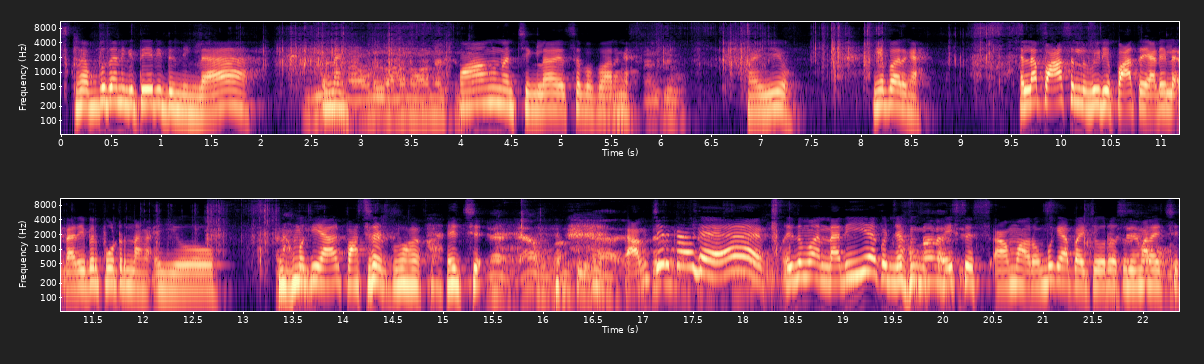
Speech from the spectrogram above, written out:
ஸ்க்ரப்பு தான் நீங்கள் தேடிட்டு இருந்தீங்களா? வாங்கணும்னு நினச்சிங்களா? எஸ்ஸப்பா பாருங்க. நன்றிம்மா. ஐயோ. இங்கே பாருங்க. எல்லாம் பார்சல் வீடியோ பார்த்த இடையில நிறைய பேர் போட்டிருந்தாங்க. ஐயோ நமக்கு யார் பார்சல் அனுப்புங்க அமைச்சிருக்காங்க இது மாதிரி நிறைய கொஞ்சம் ப்ரைஸஸ் ஆமாம் ரொம்ப கேப் ஆயிடுச்சு. ஒரு வருஷத்துக்கு மேலே ஆயிடுச்சு.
